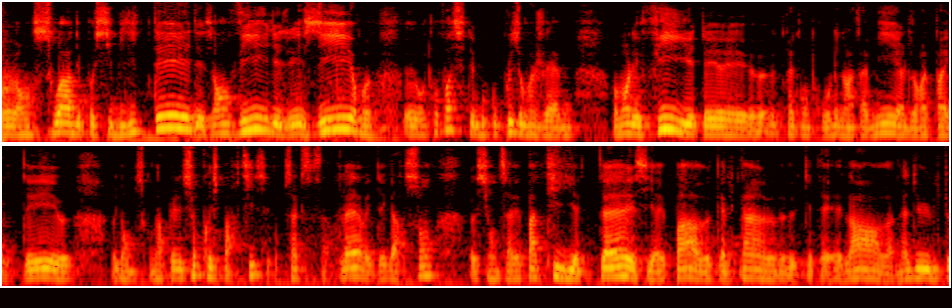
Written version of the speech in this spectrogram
euh, en soi des possibilités, des envies, des désirs. Euh, autrefois, c'était beaucoup plus homogène. Vraiment, les filles étaient très contrôlées dans la famille. Elles n'auraient pas été dans ce qu'on appelait les surprises parties. C'est comme ça que ça s'appelait, avec des garçons. si on ne savait pas qui était et s'il n'y avait pas quelqu'un qui était là, un adulte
